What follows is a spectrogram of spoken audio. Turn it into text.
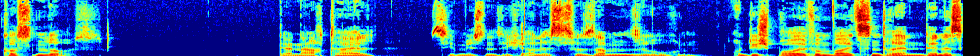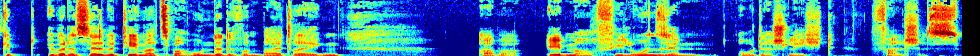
Kostenlos. Der Nachteil, Sie müssen sich alles zusammensuchen und die Spreu vom Weizen trennen, denn es gibt über dasselbe Thema zwar hunderte von Beiträgen, aber eben auch viel Unsinn oder schlicht Falsches.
